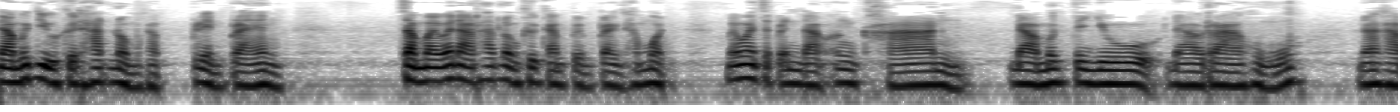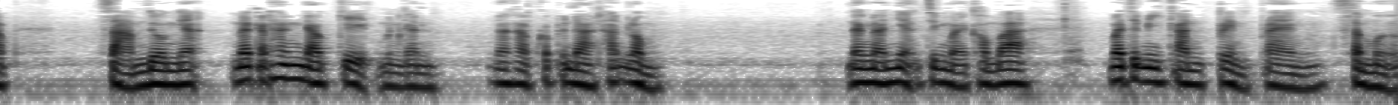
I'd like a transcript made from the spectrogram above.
ดาวมฤตยูคือธาตุลมครับ เปลี่ยนแปลงจำไว้ว่าดาวธาตุลมคือการเปลี่ยนแปลงทั้งหมด ไม่ว่าจะเป็นดาวอังคาร ดาวมฤตยู ดาวราหูนะครับสามดวงเนี้ยแม้กระทั่งดาวเกตเหมือนกันนะครับ ก็เป็นดาวธาตุลม ดังนั้นเนี่ยจึงหมายความว่ามันจะมีการเปลี่ยนแปลงเสมอ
